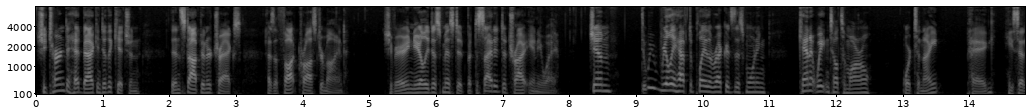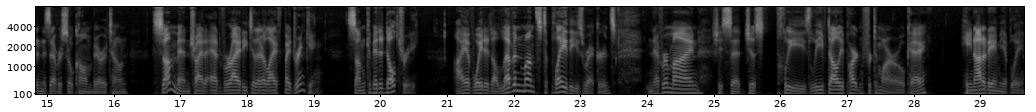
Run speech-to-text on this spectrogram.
She turned to head back into the kitchen, then stopped in her tracks as a thought crossed her mind. She very nearly dismissed it, but decided to try anyway. Jim, do we really have to play the records this morning? Can it wait until tomorrow? Or tonight? Peg, he said in his ever so calm baritone. Some men try to add variety to their life by drinking. Some commit adultery. I have waited 11 months to play these records. Never mind, she said. Just please leave Dolly Parton for tomorrow, okay? He nodded amiably.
